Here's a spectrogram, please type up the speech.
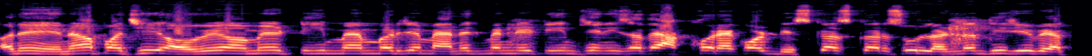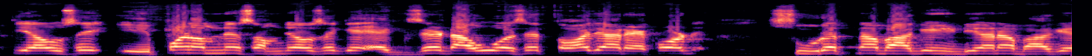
અને એના પછી હવે અમે ટીમ મેમ્બર જે મેનેજમેન્ટની ટીમ છે એની સાથે આખો રેકોર્ડ ડિસ્કસ કરશું. લંડનથી જે વ્યક્તિ આવશે એ પણ અમને સમજાવશે કે એક્ઝેક્ટ આવું હશે તો જ આ રેકોર્ડ સુરતના ભાગે, ઇન્ડિયાના ભાગે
